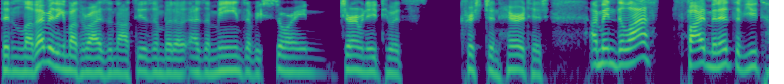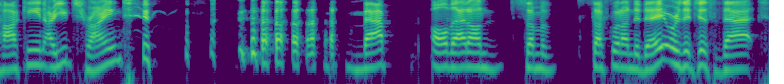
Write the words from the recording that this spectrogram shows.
didn't love everything about the rise of Nazism, but uh, as a means of restoring Germany to its Christian heritage. I mean, the last five minutes of you talking, are you trying to map all that on some of stuff going on today, or is it just that?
